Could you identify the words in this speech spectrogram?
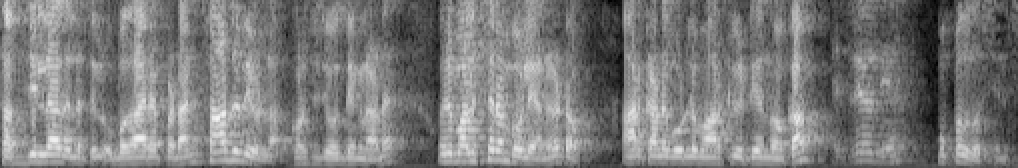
സബ് ജില്ലാ തലത്തിൽ ഉപകാരപ്പെടാൻ സാധ്യതയുള്ള കുറച്ച് ചോദ്യങ്ങളാണ്. ഒരു മത്സരം പോലെയാണ് കേട്ടോ. ആർക്കാണ് കൂടുതൽ മാർക്ക് കിട്ടിയെന്ന് നോക്കാം. മുപ്പത് ക്വസ്റ്റ്യൻസ്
